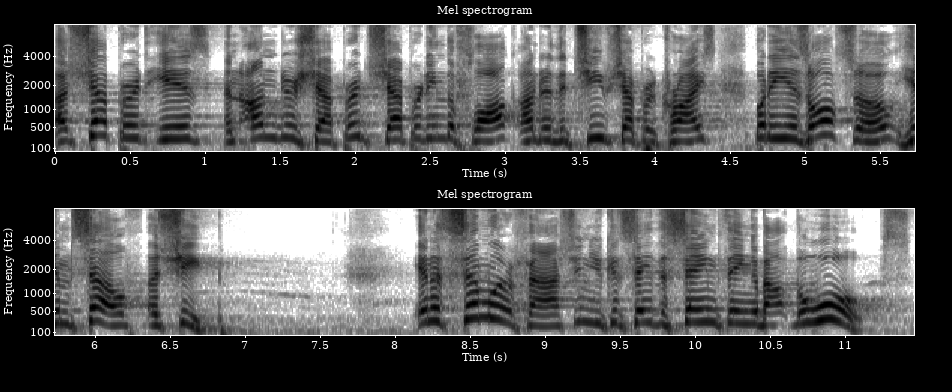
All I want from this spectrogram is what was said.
A shepherd is an under shepherd, shepherding the flock under the chief shepherd Christ, but he is also himself a sheep. In a similar fashion, you could say the same thing about the wolves.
